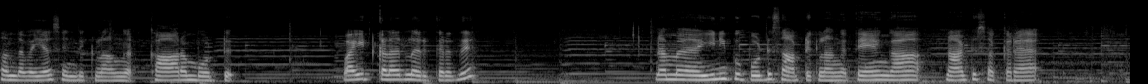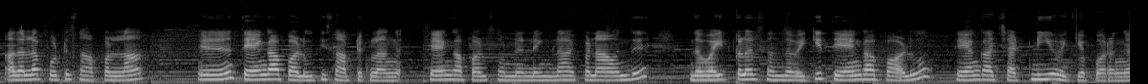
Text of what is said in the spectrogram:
சந்தவையாக செஞ்சுக்கலாங்க. காரம் போட்டு. ஒயிட் கலரில் இருக்கிறது நம்ம இனிப்பு போட்டு சாப்பிட்டுக்கலாங்க. தேங்காய் நாட்டு சர்க்கரை அதெல்லாம் போட்டு சாப்பிட்லாம். தேங்காய் பால் ஊற்றி சாப்பிட்டுக்கலாங்க. தேங்காய் பால் சொன்னேன் இல்லைங்களா? இப்போ நான் வந்து இந்த ஒயிட் கலர் சந்தவைக்கு தேங்காய் பாலும் தேங்காய் சட்னியும் வைக்க போகிறேங்க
